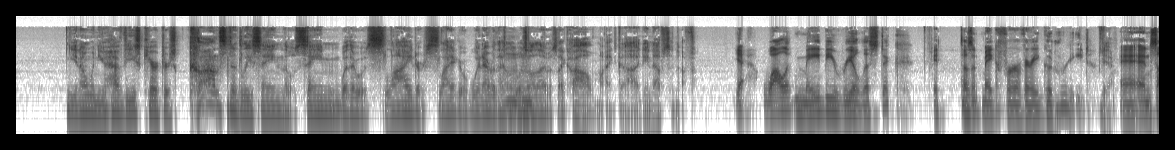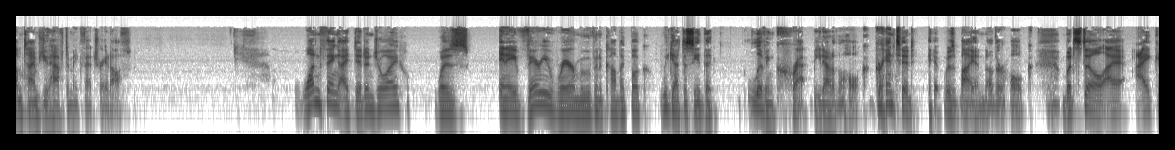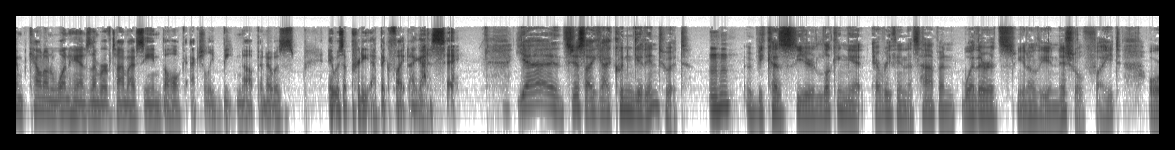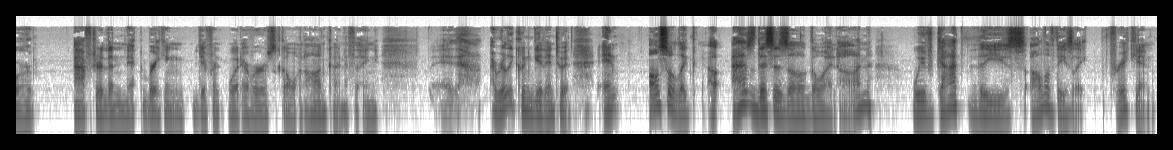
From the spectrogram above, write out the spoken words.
you know, when you have these characters constantly saying those same, whether it was slide or slag or whatever the hell it was, mm-hmm. all that was like, oh my god, enough's enough. yeah while it may be realistic it doesn't make for a very good read Yeah. And, sometimes you have to make that trade-off one thing i did enjoy was in a very rare move in a comic book we got to see the living crap beat out of the hulk granted it was by another hulk but still i i can count on one hand's the number of time i've seen the hulk actually beaten up and it was it was a pretty epic fight i gotta say Yeah, it's just like I couldn't get into it. mm-hmm. because you're looking at everything that's happened, whether it's you know the initial fight or after the neck breaking, different whatever's going on kind of thing. I really couldn't get into it, and also like uh, as this is all going on, we've got these all of these like freaking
